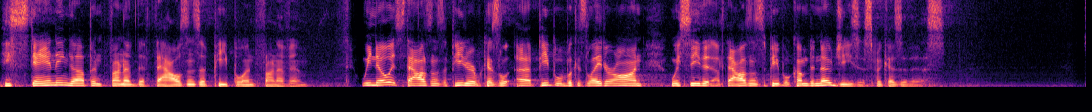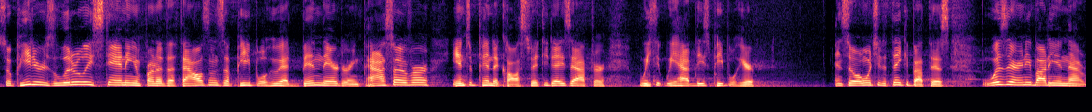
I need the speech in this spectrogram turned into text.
he's standing up in front of the thousands of people in front of him. We know it's thousands of Peter because, uh, people because later on we see that thousands of people come to know Jesus because of this. So Peter is literally standing in front of the thousands of people who had been there during Passover into Pentecost, 50 days after. We, we have these people here. And so I want you to think about this. Was there anybody in that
